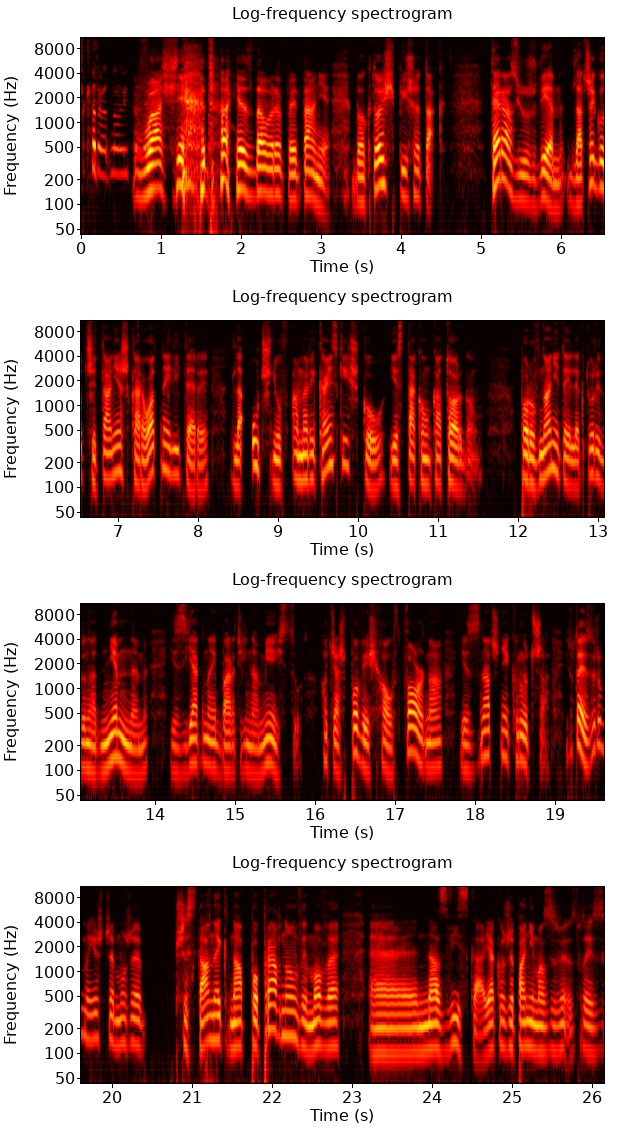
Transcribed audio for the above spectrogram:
szkarłatną? Właśnie to jest dobre pytanie, bo ktoś pisze tak. Teraz już wiem, dlaczego czytanie szkarłatnej litery dla uczniów amerykańskich szkół jest taką katorgą. Porównanie tej lektury do nadniemnem jest jak najbardziej na miejscu, chociaż powieść Hawthorna jest znacznie krótsza. I tutaj zróbmy jeszcze może przystanek na poprawną wymowę e, nazwiska. Jako, że pani ma zwi- tutaj z-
